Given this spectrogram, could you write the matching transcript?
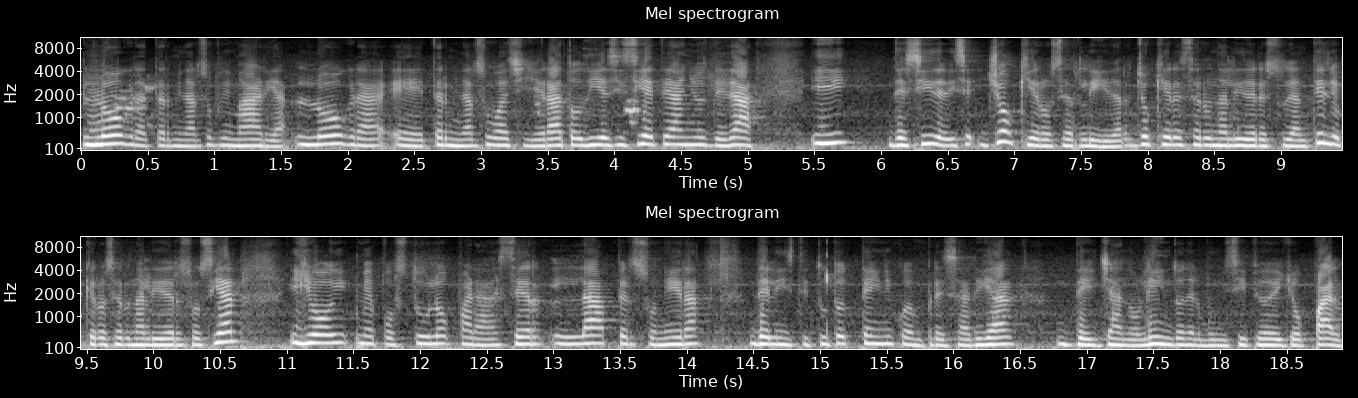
logra terminar su primaria, logra eh, terminar su bachillerato, 17 años de edad y decide, dice, yo quiero ser líder, yo quiero ser una líder estudiantil, yo quiero ser una líder social y hoy me postulo para ser la personera del Instituto Técnico Empresarial de Llano Lindo en el municipio de Yopal.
